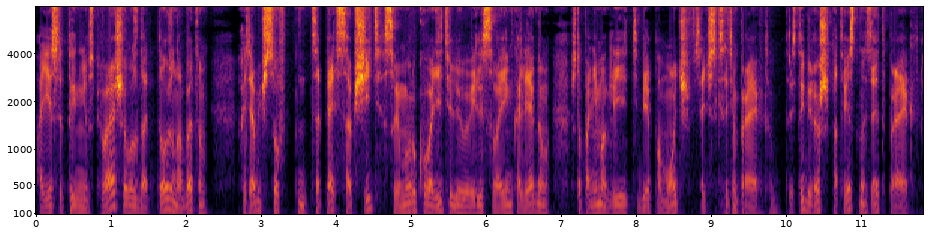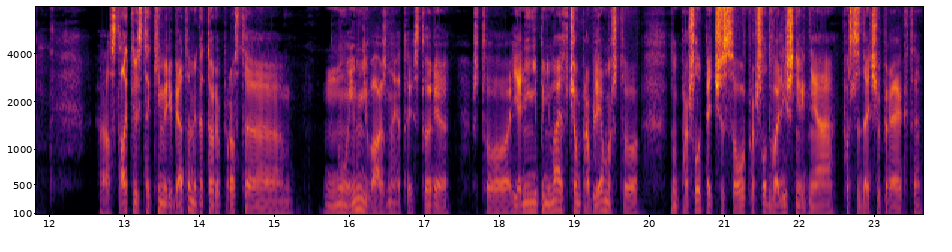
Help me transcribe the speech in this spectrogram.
А если ты не успеваешь его сдать, должен об этом хотя бы часов за пять сообщить своему руководителю или своим коллегам, чтобы они могли тебе помочь всячески с этим проектом. То есть ты берешь ответственность за этот проект. А, сталкиваюсь с такими ребятами, которые просто ну, им не важна эта история, что... И они не понимают, в чем проблема, что ну, прошло 5 часов, прошло 2 лишних дня после сдачи проекта.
